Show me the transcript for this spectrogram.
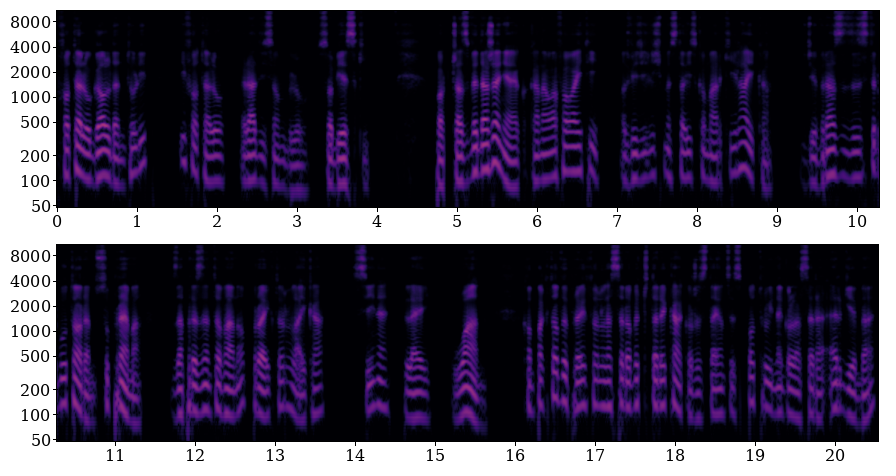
w hotelu Golden Tulip i w hotelu Radisson Blue Sobieski. Podczas wydarzenia jako kanał AVIT odwiedziliśmy stoisko marki Leica, gdzie wraz z dystrybutorem Suprema zaprezentowano projektor Leica Cine Play One, kompaktowy projektor laserowy 4K korzystający z potrójnego lasera RGB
